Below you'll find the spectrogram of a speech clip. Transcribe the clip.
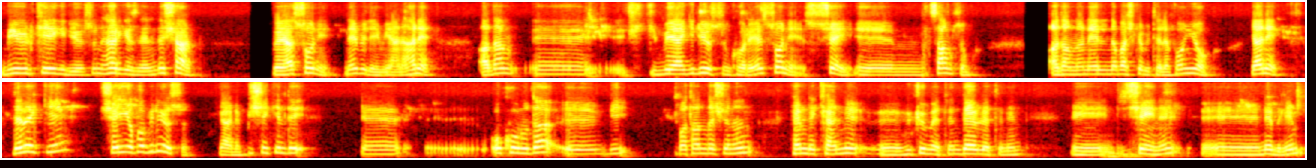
Bir ülkeye gidiyorsun herkesin elinde Sharp veya Sony ne bileyim yani hani adam e, veya gidiyorsun Kore'ye Sony şey e, Samsung adamların elinde başka bir telefon yok. Yani demek ki şey yapabiliyorsun. Yani bir şekilde e, e, o konuda e, bir vatandaşının hem de kendi e, hükümetin, devletinin e, şeyini e, ne bileyim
